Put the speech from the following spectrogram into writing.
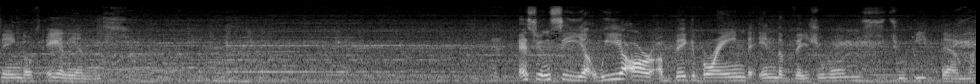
seeing those aliens. As you can see, uh, we are a big-brained individuals to beat them.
